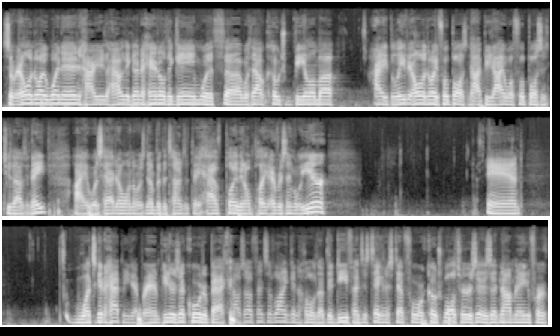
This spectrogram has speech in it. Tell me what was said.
So Illinois went in. How are you, how are they going to handle the game with uh, without Coach Bielema? I believe Illinois football has not beat Iowa football since 2008. Iowa's had Illinois' number of the times that they have played. They don't play every single year. And what's going to happen? You got Brandon Peters at quarterback. How's offensive line going to hold up? The defense is taking a step forward. Coach Walters is nominated for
